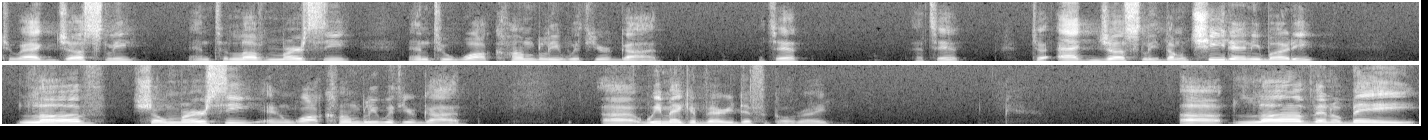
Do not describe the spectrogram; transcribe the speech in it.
To act justly, and to love mercy, and to walk humbly with your God. That's it. That's it. To act justly. Don't cheat anybody. Love, show mercy, and walk humbly with your God. Uh, we make it very difficult, right? Uh, love and obey,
